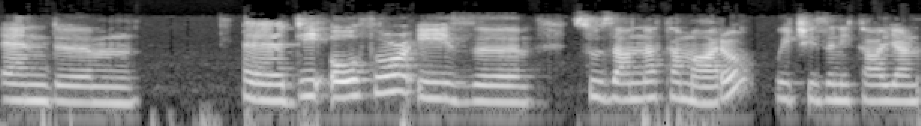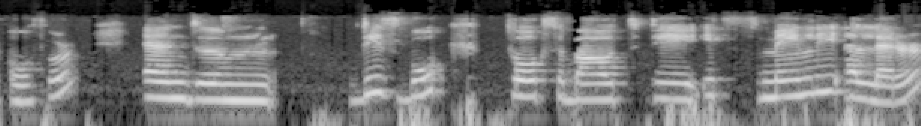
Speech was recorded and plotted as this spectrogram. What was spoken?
And um, uh, the author is uh, Susanna Tamaro, which is an Italian author, and um, this book talks about the. It's mainly a letter.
